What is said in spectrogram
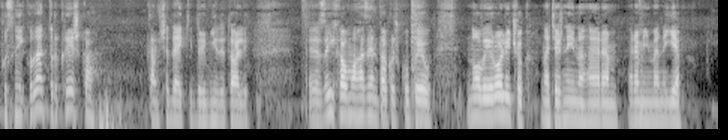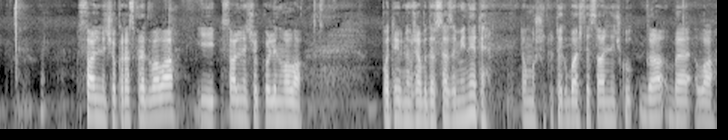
впускний колектор, кришка, там ще деякі дрібні деталі. Е, Заїхав в магазин, також купив новий ролічок натяжний на ГРМ. Ремінь в мене є. Сальничок розпредвала і сальничок колінвала. Потрібно вже буде все замінити, тому що тут, як бачите, сальничку габела.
